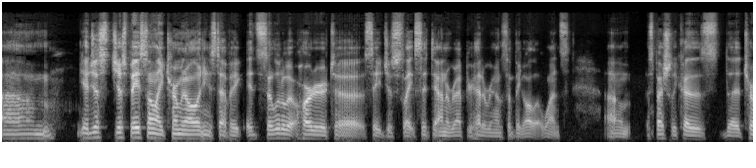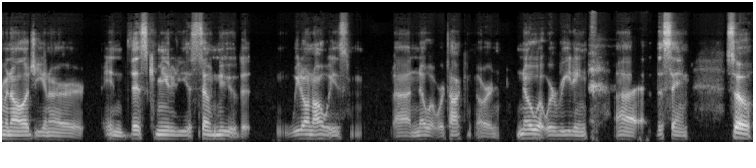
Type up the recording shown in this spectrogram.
um yeah, just just based on like terminology and stuff, it, it's a little bit harder to say just like sit down and wrap your head around something all at once, um, especially because the terminology in our in this community is so new that we don't always uh, know what we're talking or know what we're reading uh, the same. So,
